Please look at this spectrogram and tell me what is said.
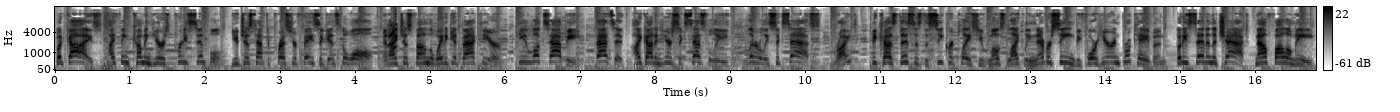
But guys, I think coming here is pretty simple. You just have to press your face against the wall, and I just found the way to get back here. He looks happy. That's it. I got in here successfully. Literally success, right? Because this is the secret place you've most likely never seen before here in Brookhaven. But he said in the chat, now follow me.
